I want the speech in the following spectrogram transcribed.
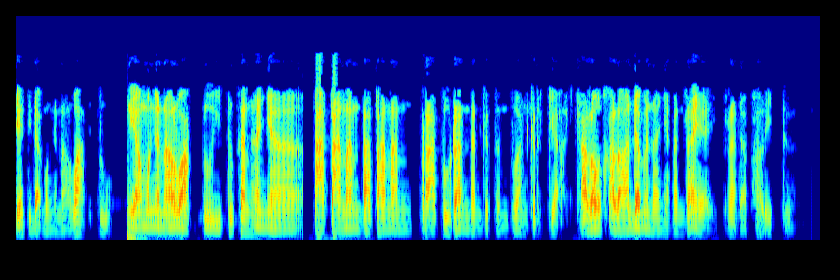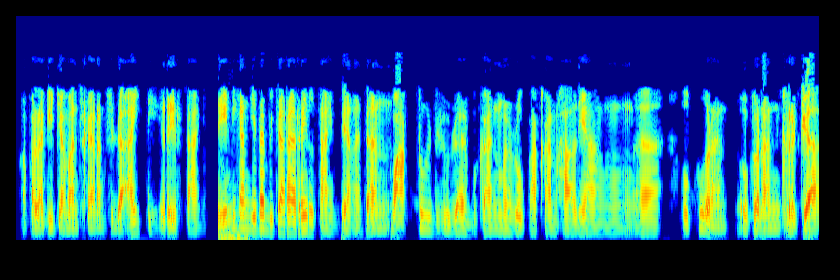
dia tidak mengenal waktu yang mengenal waktu itu kan hanya tatanan-tatanan peraturan dan ketentuan kerja kalau kalau Anda menanyakan saya terhadap hal itu Apalagi zaman sekarang sudah IT, real time. Ini kan kita bicara real time, ya kan? Dan waktu sudah bukan merupakan hal yang uh, ukuran, ukuran kerja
